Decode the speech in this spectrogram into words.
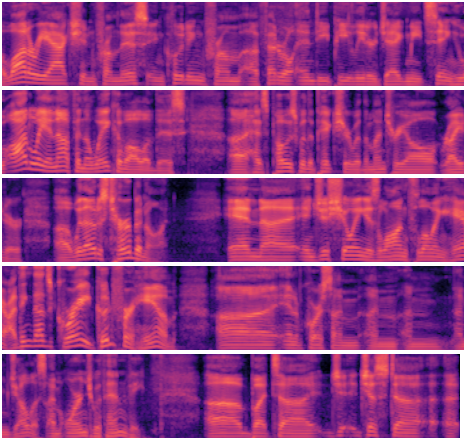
A lot of reaction from this, including from uh, federal NDP leader Jagmeet Singh, who, oddly enough, in the wake of all of this, uh, has posed with a picture with a Montreal writer uh, without his turban on and uh, and just showing his long flowing hair. I think that's great. Good for him. Uh, and of course, I'm I'm I'm I'm jealous. I'm orange with envy. Uh, but uh, j- just uh, a,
